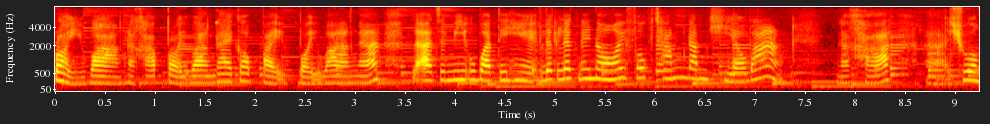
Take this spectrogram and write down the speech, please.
ปล่อยวางนะคะ ปล่อยวางได้ก็ไปปล่อยวางนะ และอาจจะมีอุบัติเหตุเล็กๆ น้อยๆฟกช้ำดำเขียวบ้างนะคะะช่วง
